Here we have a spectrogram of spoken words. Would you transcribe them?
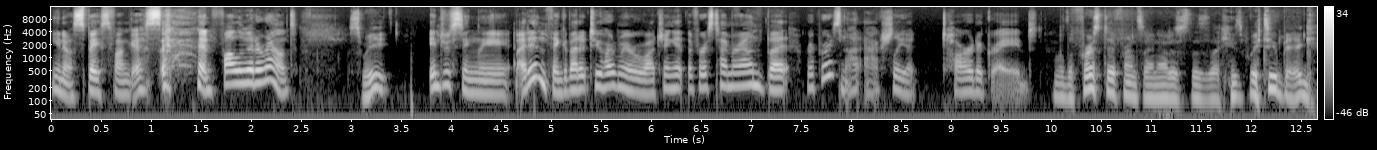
you know, space fungus and follow it around. Sweet. Interestingly, I didn't think about it too hard when we were watching it the first time around, but Ripper is not actually a tardigrade. Well, the first difference I noticed is that he's way too big.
